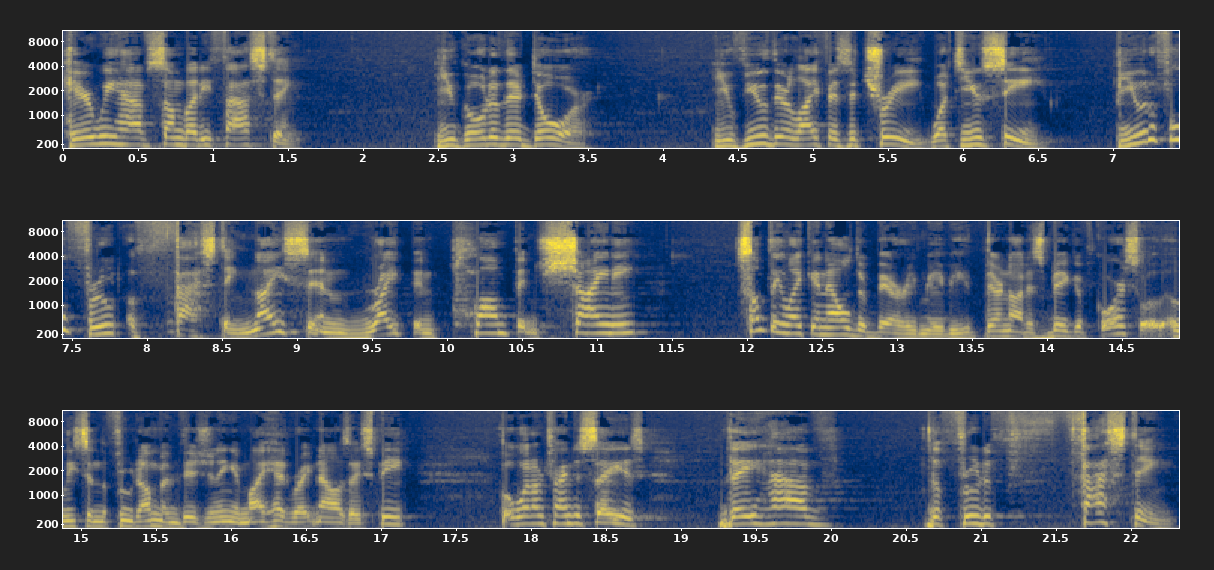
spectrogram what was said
Here we have somebody fasting. You go to their door. You view their life as a tree. What do you see? Beautiful fruit of fasting, nice and ripe and plump and shiny. Something like an elderberry, maybe. They're not as big, of course, well, at least in the fruit I'm envisioning in my head right now as I speak. But what I'm trying to say is they have the fruit of fasting.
